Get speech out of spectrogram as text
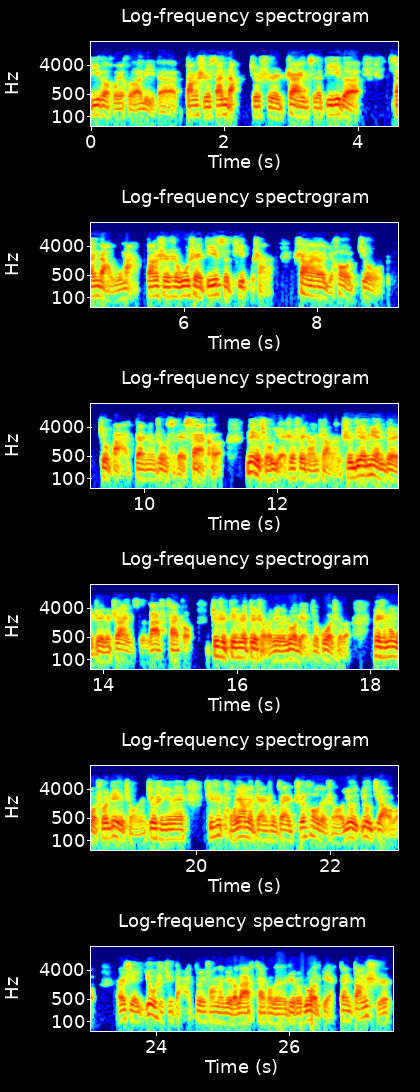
第一个回合里的当时三档，就是这一次的第一个。三档五码，当时是乌舍第一次替补上来，上来了以后就就把 Daniel Jones 给 sack 了，那个球也是非常漂亮，直接面对这个 Giants left tackle，就是盯着对手的这个弱点就过去了。为什么我说这个球呢？就是因为其实同样的战术在之后的时候又又叫过。而且又是去打对方的这个 left tackle 的这个弱点，但是当时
